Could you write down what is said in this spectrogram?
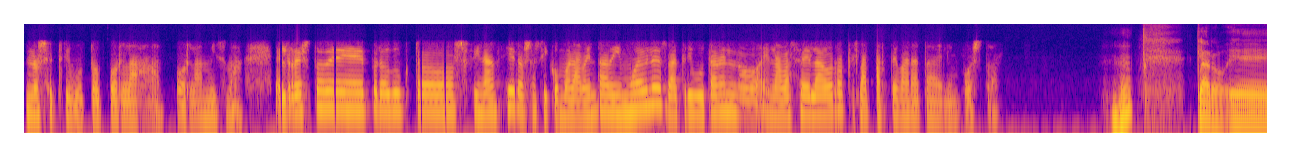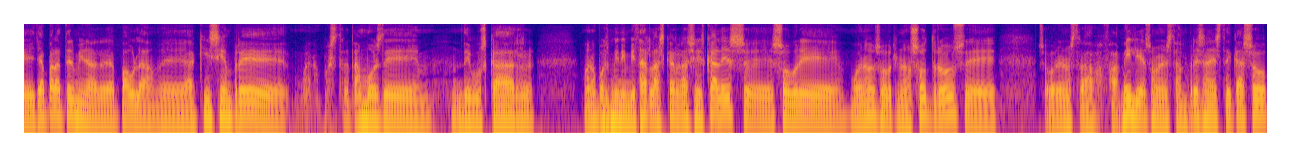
no se tributó por la por la misma. El resto de productos financieros, así como la venta de inmuebles, va a tributar en, en la base del ahorro, que es la parte barata del impuesto. Claro, eh, ya para terminar, eh, Paula, eh, aquí siempre, bueno, pues tratamos de, buscar, bueno, pues minimizar las cargas fiscales sobre, bueno, sobre nosotros, sobre nuestra familia, sobre nuestra empresa en este caso.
